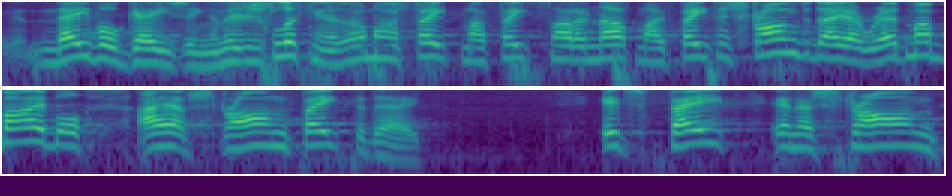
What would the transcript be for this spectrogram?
navel gazing and they're just looking at, oh, my faith, my faith's not enough. My faith is strong today. I read my Bible. I have strong faith today. It's faith in a strong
